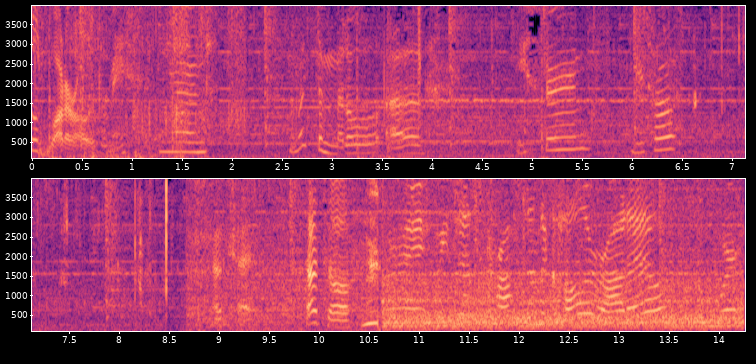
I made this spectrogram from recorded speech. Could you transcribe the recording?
Spilled water all over me. And I'm like the middle of eastern Utah. Okay, that's all. Alright, we just crossed into Colorado. We're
